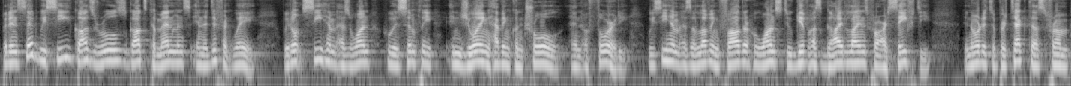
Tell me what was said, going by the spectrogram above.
But instead, we see God's rules, God's commandments in a different way. We don't see him as one who is simply enjoying having control and authority. We see him as a loving father who wants to give us guidelines for our safety in order to protect us from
